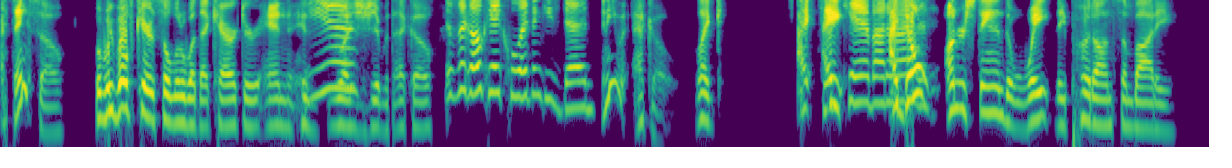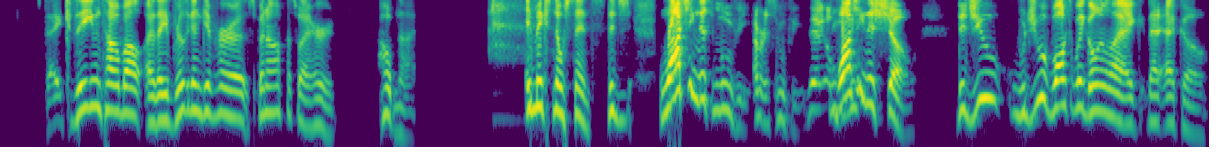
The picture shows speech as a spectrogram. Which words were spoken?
I think so. But we both cared so little about that character and his Yeah. relationship with Echo. It's like, okay, cool. I think he's dead. And even Echo. Like I Didn't I, care about. I don't understand the weight they put on somebody. Because they even talk about are they really gonna give her a spinoff? That's what I heard. I hope not. It makes no sense. Did you, watching this movie or this movie, watching this show? Did you would you have walked away going like that? Echo,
